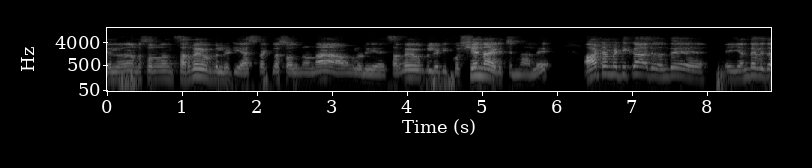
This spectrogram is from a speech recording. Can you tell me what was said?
இல்லைன்னா நம்ம சொல்லணும் சர்வைவபிலிட்டி ஆஸ்பெக்ட்ல சொல்லணும்னா அவங்களுடைய சர்வைவபிலிட்டி கொஸ்டின் ஆயிடுச்சுனாலே ஆட்டோமேட்டிக்கா அது வந்து எந்த வித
